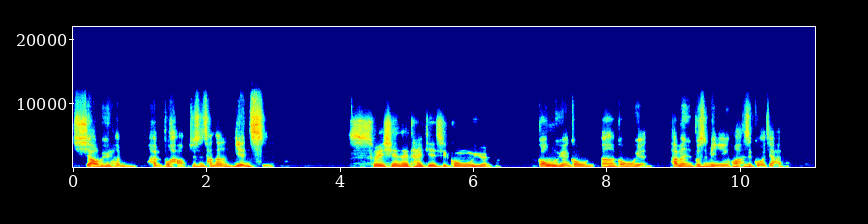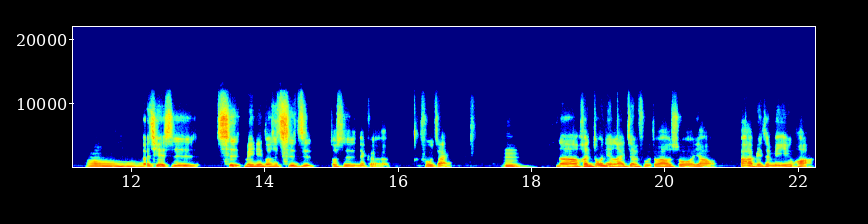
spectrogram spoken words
效率很很不好，就是常常延迟。所以现在台铁是公务员嘛公务员，公务呃公务员，他们不是民营化，是国家的，哦，而且是赤每年都是赤字，都是那个负债。嗯那很多年来，政府都要说要把它变成民营化，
